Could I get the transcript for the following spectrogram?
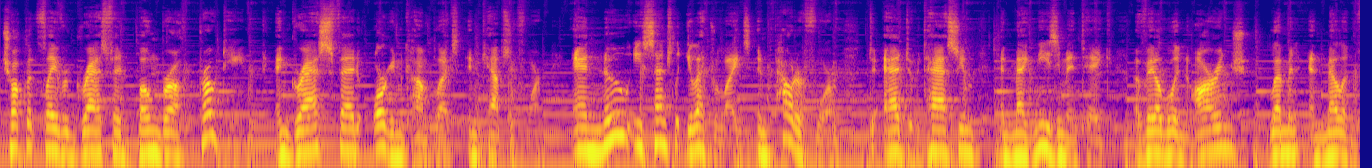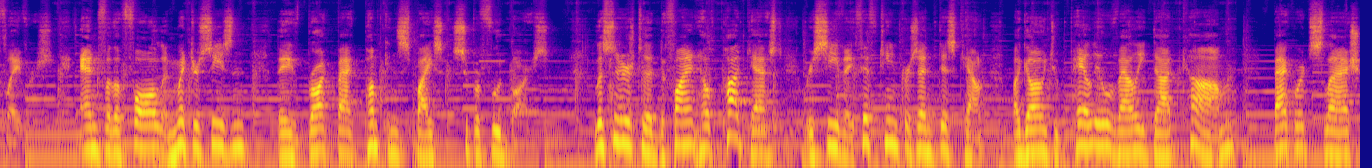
chocolate flavored grass fed bone broth protein, and grass fed organ complex in capsule form, and new essential electrolytes in powder form to add to potassium and magnesium intake, available in orange, lemon, and melon flavors. And for the fall and winter season, they've brought back pumpkin spice superfood bars. Listeners to the Defiant Health podcast receive a 15% discount by going to paleovalley.com backward slash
